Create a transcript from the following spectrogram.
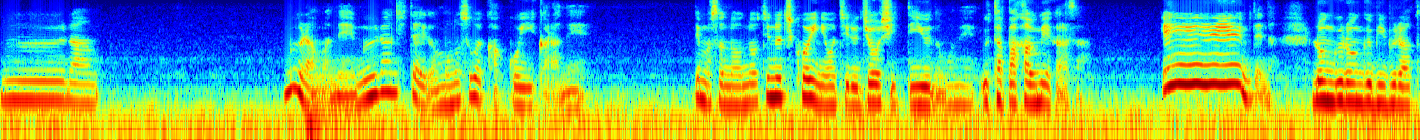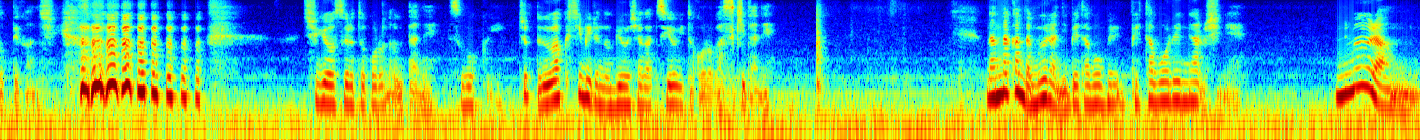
ムーラン。ムーランはね、ムーラン自体がものすごいかっこいいからね。でもその、後々恋に落ちる上司っていうのもね、歌バカうめえからさ。えーみたいな。ロングロングビブラートって感じ。修行するところの歌ね、すごくいい。ちょっと上唇の描写が強いところが好きだね。なんだかんだムーランにベタボレベタボレになるしね。ムーラン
